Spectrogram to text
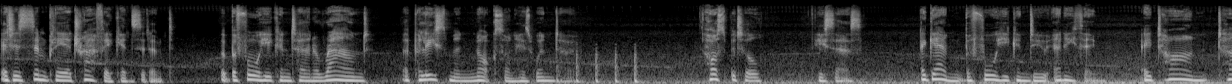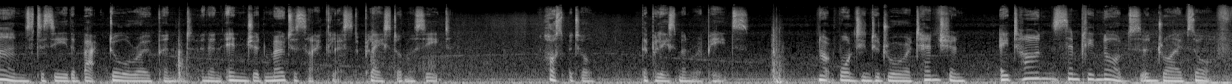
It is simply a traffic incident, but before he can turn around, a policeman knocks on his window. Hospital, he says. Again, before he can do anything, Eitan turns to see the back door opened and an injured motorcyclist placed on the seat. Hospital, the policeman repeats. Not wanting to draw attention, Eitan simply nods and drives off,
